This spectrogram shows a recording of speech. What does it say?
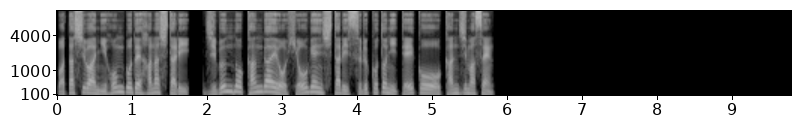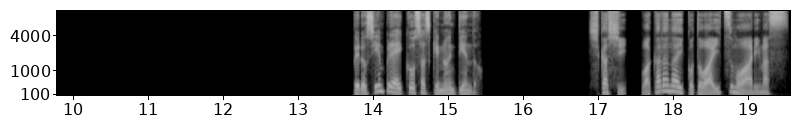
私は日本語で話したり、自分の考えを表現したりすることに抵抗を感じません。Pero siempre hay cosas que no entiendo. しかし、わからないことはいつもあります。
